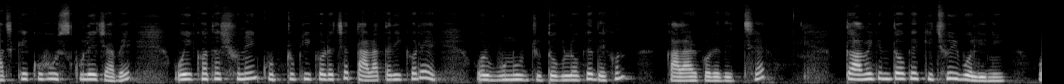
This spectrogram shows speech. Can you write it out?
আজকে কুহু স্কুলে যাবে। ওই কথা শুনেই কুট্টু করেছে, তাড়াতাড়ি করে ওর বুনুর জুতোগুলোকে দেখুন কালার করে দিচ্ছে। তো আমি কিন্তু ওকে কিছুই বলিনি, ও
